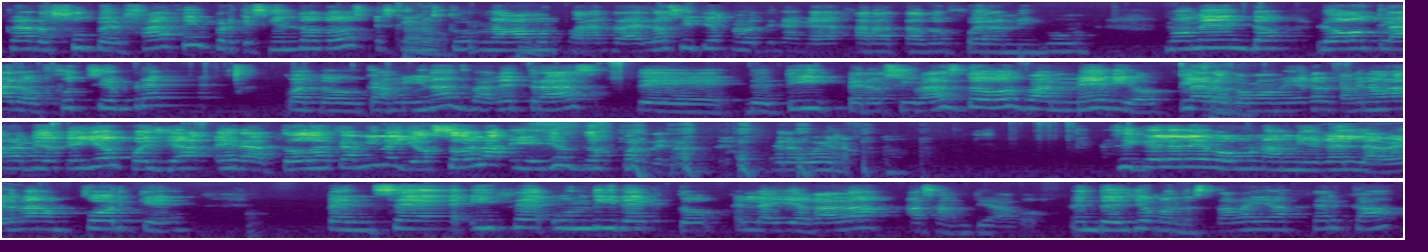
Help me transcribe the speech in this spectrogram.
claro, súper fácil, porque siendo dos, es que nos turnábamos para entrar en los sitios, no lo tenía que dejar atado fuera en ningún momento. Luego, claro, Foot siempre cuando caminas va detrás de, ti, pero si vas dos va en medio. Claro, como Miguel camina más rápido que yo, pues ya era todo el camino yo sola y ellos dos por delante. Pero bueno, sí que le debo una a Miguel, la verdad, porque pensé, hice un directo en la llegada a Santiago. Entonces yo cuando estaba ya cerca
